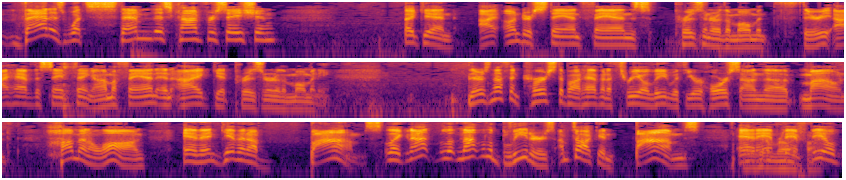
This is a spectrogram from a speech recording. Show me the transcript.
that is what stemmed this conversation. Again, I understand fans prisoner of the moment theory. I have the same thing. I'm a fan and I get prisoner of the moment. There's nothing cursed about having a 3-0 lead with your horse on the mound humming along and then giving up bombs. Like not not little bleeders. I'm talking bombs at hit 'em really Field.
